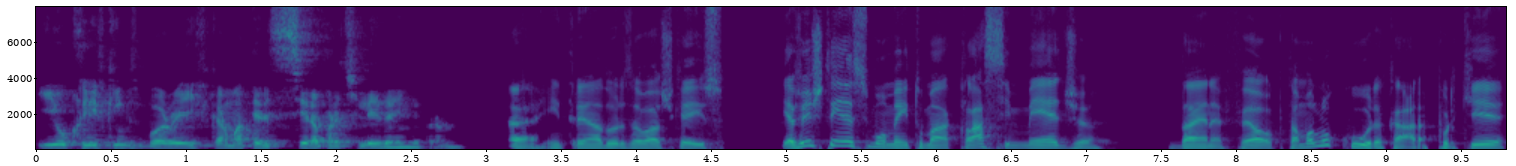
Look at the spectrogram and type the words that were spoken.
E o Cliff Kingsbury fica numa terceira prateleira ainda para mim. É, em treinadores eu acho que é isso. E a gente tem nesse momento uma classe média da NFL que tá uma loucura, cara, porque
